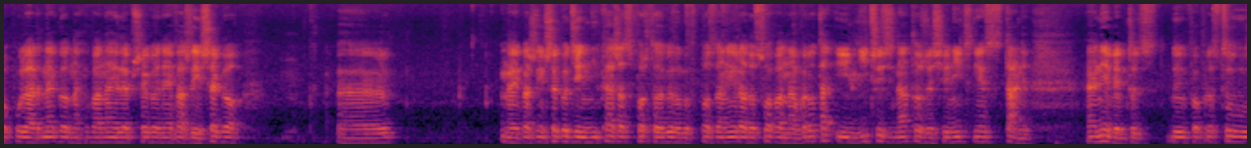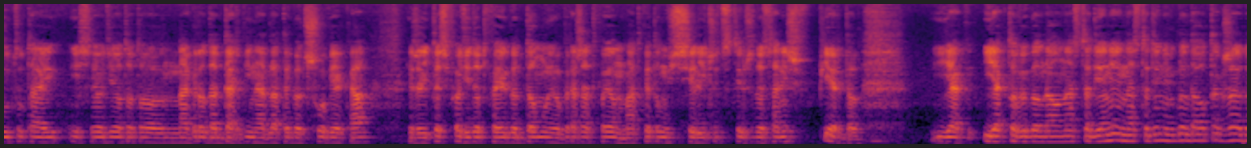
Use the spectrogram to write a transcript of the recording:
popularnego, na chyba najlepszego, najważniejszego e, najważniejszego dziennikarza sportowego w Poznaniu Radosława Nawrota i liczyć na to, że się nic nie stanie. Ja nie wiem, to jest y, po prostu tutaj, jeśli chodzi o to, to nagroda Darwina dla tego człowieka. Jeżeli ktoś wchodzi do twojego domu i obraża twoją matkę, to musisz się liczyć z tym, że dostaniesz w pierdol. I jak, jak to wyglądało na stadionie? Na stadionie wyglądało tak, że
